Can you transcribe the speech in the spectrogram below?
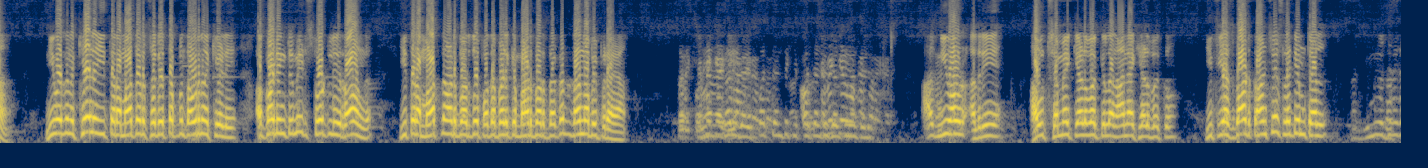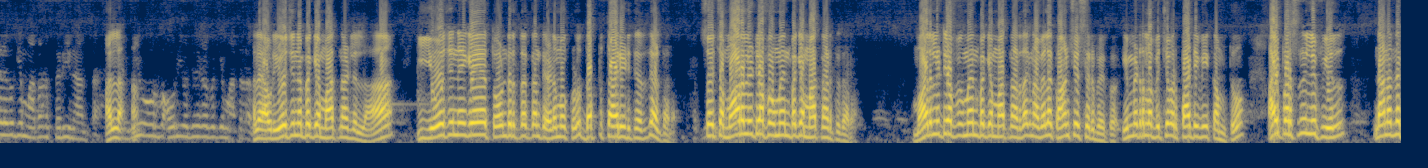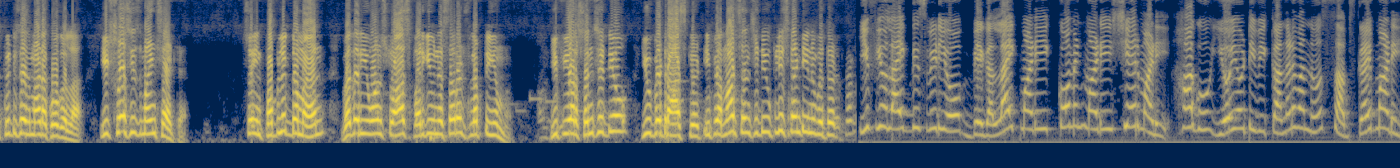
ನೀವು ಅದನ್ನ ಕೇಳಿ, ಈ ತರ ಮಾತಾಡೋ ಸರಿ ತಪ್ಪಂತ ಅವ್ರನ್ನ ಕೇಳಿ. According to me it's totally wrong ಈ ತರ ಮಾತನಾಡಬಾರ್ದು, ಪದ ಬಳಕೆ ಮಾಡಬಾರ್ದು ನನ್ನ ಅಭಿಪ್ರಾಯ. ನೀವ್ ನೀವು ಅವ್ರು ಅಲ್ರಿ ಅವ್ರು ಕ್ಷಮೆ ಕೇಳಬೇಕಿಲ್ಲ ನಾನು ಯಾಕೆ ಹೇಳ್ಬೇಕು if has got conscious let him tell ಅಲ್ಲ ಅಲ್ಲ ಅವ್ರ ಯೋಜನೆ ಬಗ್ಗೆ ಮಾತನಾಡ್ಲಿಲ್ಲ. ಈ ಯೋಜನೆಗೆ ತೊಗೊಂಡಿರ್ತಕ್ಕಂಥ ಹೆಣ್ಮಕ್ಳು ದಪ್ಪ ತಾರಿ ಹಿಡಿತಾರೆ ಅಂತ ಹೇಳ್ತಾರೆ. So it's morality of women ಬಗ್ಗೆ ಮಾತನಾಡ್ತಿದ್ದಾರೆ. ಮಾರಾಲಿಟಿ ಆಫ್ ವುಮೆನ್ ಬಗ್ಗೆ ಮಾತನಾಡಿದಾಗ ನಾವೆಲ್ಲ ಕಾನ್ಶಿಯಸ್ ಇರಬೇಕು. Immaterial of which our party we come to I personally feel ನಾನು ಅದನ್ನ ಕ್ರಿಟಿಸೈಸ್ ಮಾಡಕ್ ಹೋಗಲ್ಲ. It shows his mind set so in public domain whether you wants to ask forgiveness or it's left him if you are sensitive you better ask it if you are not sensitive please continue with it if you like this video ಬೇಗ like ಮಾಡಿ comment ಮಾಡಿ share ಮಾಡಿ ಹಾಗೂ Yoyo TV ಕನ್ನಡವನ್ನು subscribe ಮಾಡಿ.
